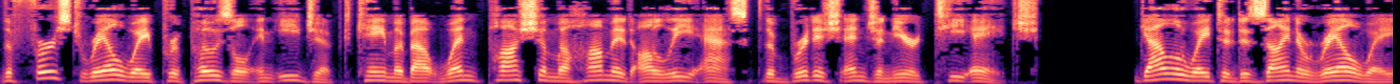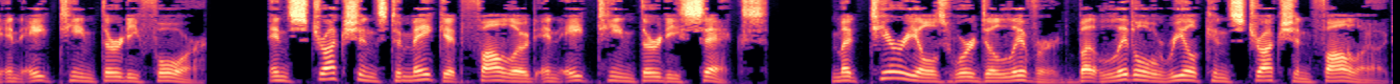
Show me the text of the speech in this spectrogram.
The first railway proposal in Egypt came about when Pasha Muhammad Ali asked the British engineer T.H. Galloway to design a railway in 1834. Instructions to make it followed in 1836. Materials were delivered but little real construction followed.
